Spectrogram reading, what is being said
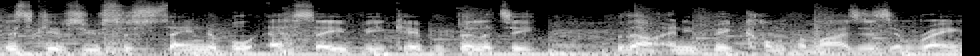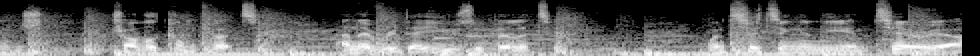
This gives you sustainable SAV capability without any big compromises in range, travel comfort, and everyday usability. When sitting in the interior,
